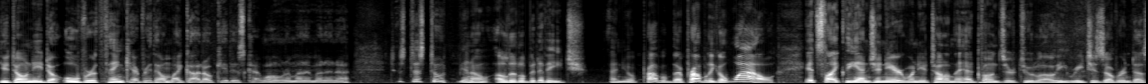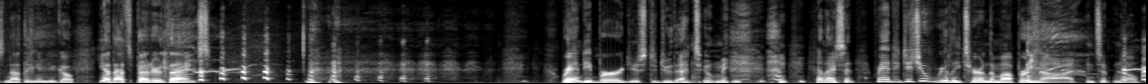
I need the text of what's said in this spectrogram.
You don't need to overthink everything. Oh my God! Okay, this guy won't. Just just do you know a little bit of each, and you'll probably they'll probably go, "Wow!" It's like the engineer when you tell him the headphones are too low. He reaches over and does nothing, and you go, "Yeah, that's better, thanks." Randy Bird used to do that to me, and I said, "Randy, did you really turn them up or not?" He said, "No."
